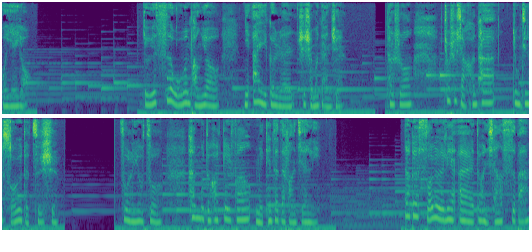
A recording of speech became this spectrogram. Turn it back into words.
我也有。有一次，我问朋友：“你爱一个人是什么感觉？”他说：“就是想和他用尽所有的姿势，做了又做，恨不得和对方每天待在房间里。”大概所有的恋爱都很相似吧，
